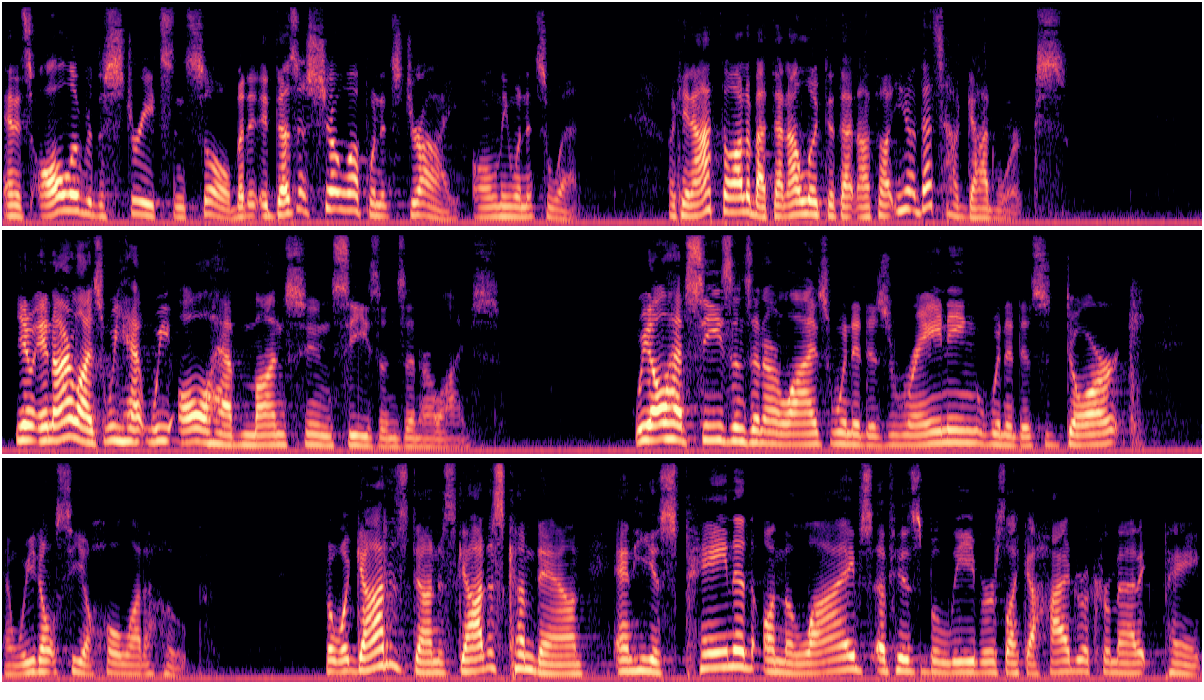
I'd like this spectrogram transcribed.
And it's all over the streets in Seoul, but it, it doesn't show up when it's dry, only when it's wet. Okay, now I thought about that, and I looked at that, and I thought, you know, that's how God works. You know, in our lives, we, have, we all have monsoon seasons in our lives. We all have seasons in our lives when it is raining, when it is dark, and we don't see a whole lot of hope. But what God has done is God has come down and He has painted on the lives of His believers like a hydrochromatic paint,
